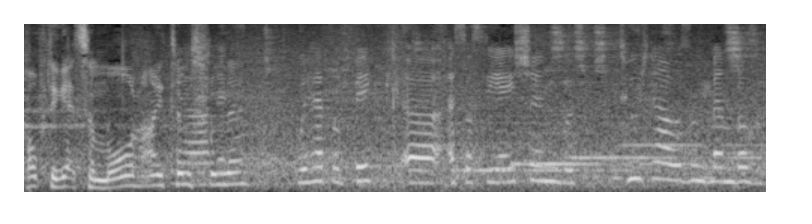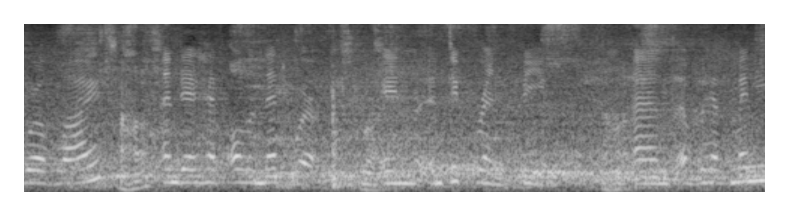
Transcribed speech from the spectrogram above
hope to get some more items from there? We have a big uh, association with 2,000 members worldwide, and they have all a network in, in different fields. And uh, we have many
